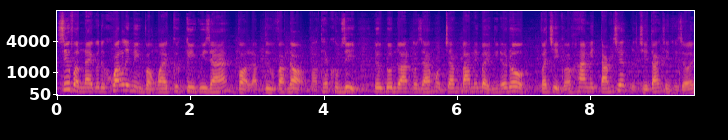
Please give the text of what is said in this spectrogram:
Siêu phẩm này có được khoác lên mình vỏ ngoài cực kỳ quý giá, vỏ làm từ vàng đỏ và thép không gì, được đồn đoán có giá 137.000 euro và chỉ có 28 chiếc được chế tác trên thế giới.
